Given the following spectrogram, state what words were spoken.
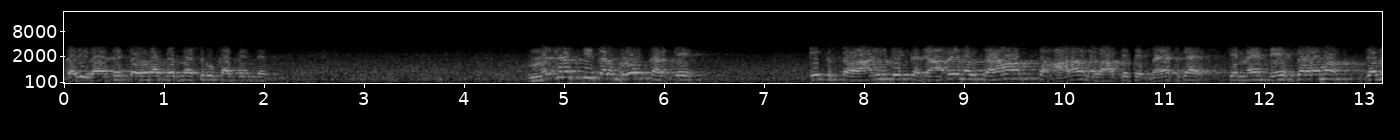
کبھی ویسے چلنا پھرنا شروع کر دیں گے۔ مشرق کی طرف رخ کر کے ایک سواری کے کجاوے میں ذرا سہارا لگا کے تے بیٹھ گئے کہ میں دیکھتا رہا جب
